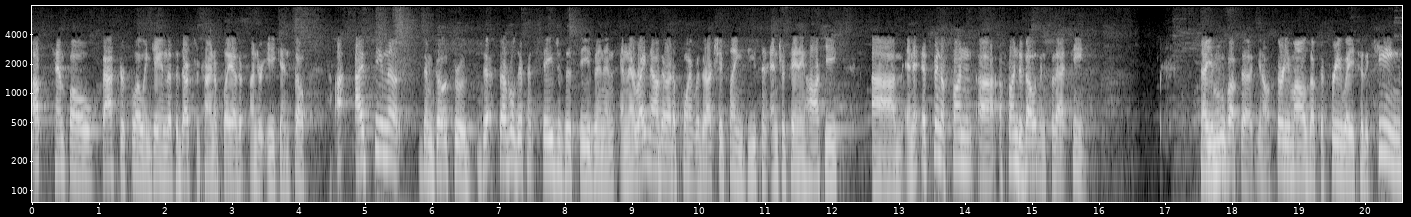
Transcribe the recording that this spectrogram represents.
up tempo, faster flowing game that the Ducks are trying to play under, Eakin. So I, I've seen the, them go through several different stages this season, and, and they're right now they're at a point where they're actually playing decent, entertaining hockey, um, and it, it's been a fun uh, a fun development for that team. Now you move up to you know 30 miles up the freeway to the Kings,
